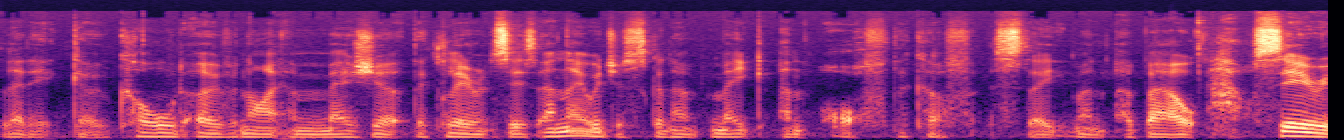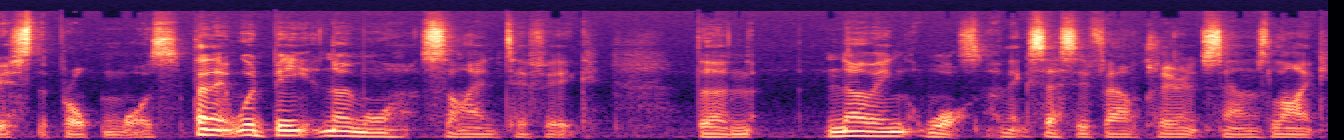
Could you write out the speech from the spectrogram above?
let it go cold overnight and measure the clearances and they were just gonna make an off the cuff statement about how serious the problem was, then it would be no more scientific than knowing what an excessive valve clearance sounds like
